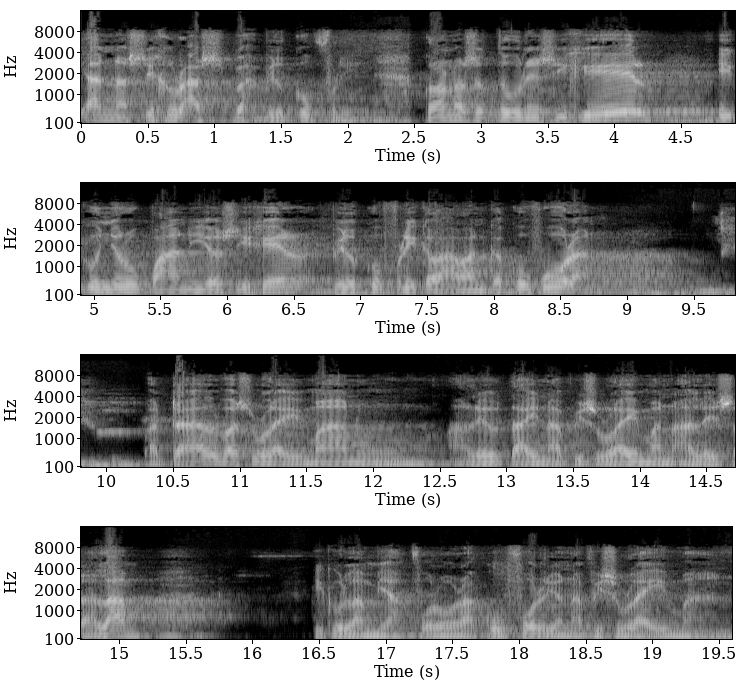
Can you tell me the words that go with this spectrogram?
anna sihr asbah bil kufri. Karena setune sihir iku nyerupani ya sihir bil kufri kelawan kekufuran. Padahal wa Sulaimanu alaihi Nabi Sulaiman alaihi salam iku lam yakfur ora kufur ya Nabi Sulaiman.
